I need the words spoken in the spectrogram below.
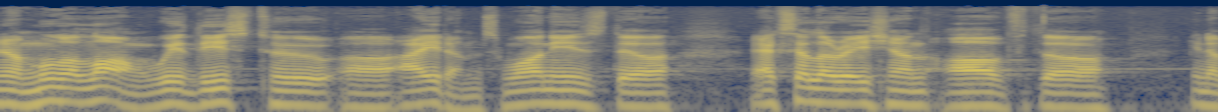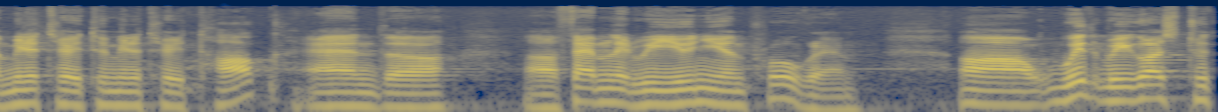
know, move along with these two uh, items. One is the acceleration of the, you know, military-to-military talk and the uh, family reunion program. Uh, with regards to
